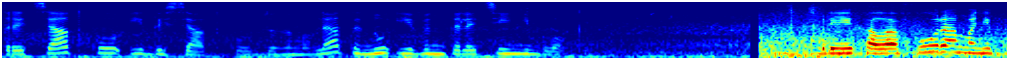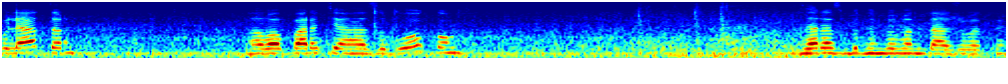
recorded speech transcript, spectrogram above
30 і 10 дозамовляти, ну і вентиляційні блоки. Приїхала фура, маніпулятор, нова партія газоблоку. Зараз будемо вивантажувати.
